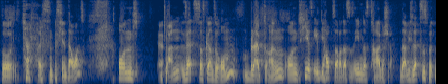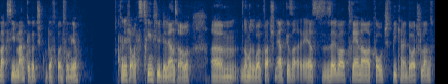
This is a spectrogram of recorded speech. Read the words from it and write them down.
So, ja, weil es ein bisschen dauert. Und dann setzt das Ganze rum, bleibt dran und hier ist eben die Hauptsache, das ist eben das Tragische. Da habe ich letztens mit Maxim Mankiewicz, guter Freund von mir, von dem ich auch extrem viel gelernt habe, ähm, nochmal drüber quatschen. Er hat gesagt, er ist selber Trainer, Coach, Speaker in Deutschland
